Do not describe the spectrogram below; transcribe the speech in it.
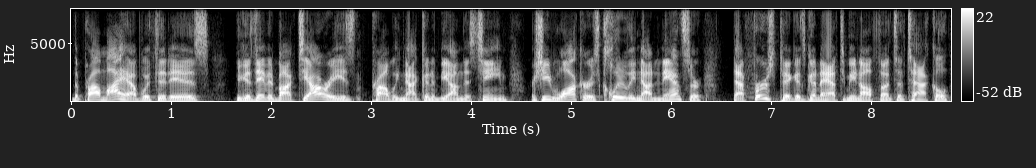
The problem I have with it is because David Bakhtiari is probably not going to be on this team. Rasheed Walker is clearly not an answer. That first pick is going to have to be an offensive tackle.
